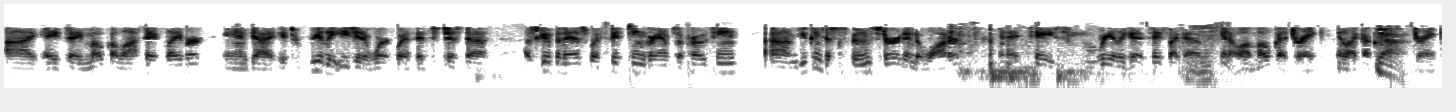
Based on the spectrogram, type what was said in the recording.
Uh, it's a mocha latte flavor, and uh, it's really easy to work with. It's just a, a scoop of this with 15 grams of protein. Um, you can just spoon stir it into water, and it tastes really good. It tastes like a you know a mocha drink, you know, like a yeah. drink.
